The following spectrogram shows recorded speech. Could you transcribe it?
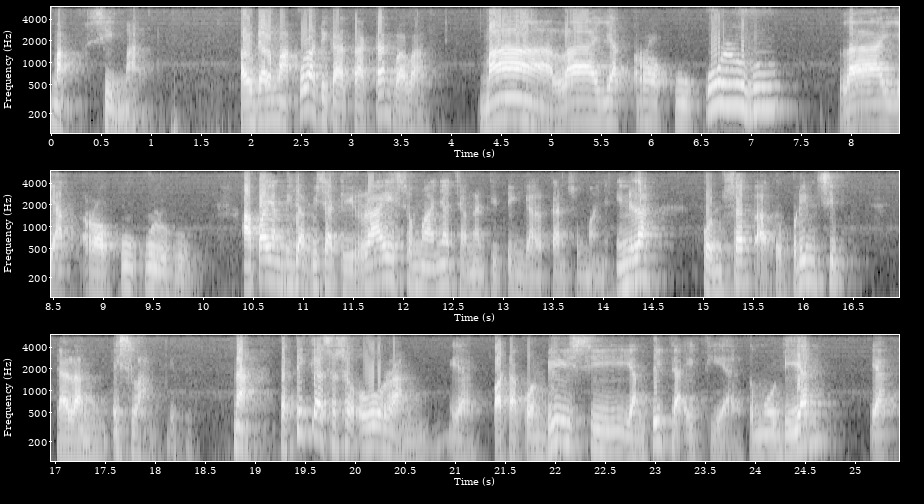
maksimal. Kalau dalam makulah dikatakan bahwa malayat roku kuluhu layat roku kuluhu. Apa yang tidak bisa diraih semuanya jangan ditinggalkan semuanya. Inilah konsep atau prinsip dalam Islam gitu. Nah, ketika seseorang ya pada kondisi yang tidak ideal, kemudian ya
